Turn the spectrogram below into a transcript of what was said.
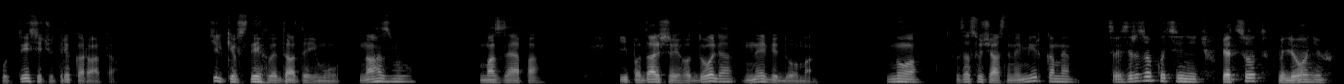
у 1003 карата. Тільки встигли дати йому назву Мазепа, і подальша його доля невідома. Но за сучасними мірками цей зразок оцінюють в 500 мільйонів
